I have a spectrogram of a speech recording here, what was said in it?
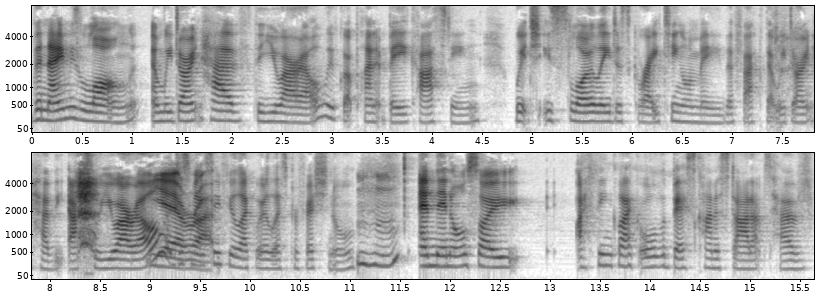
the name is long and we don't have the URL. We've got Planet B Casting, which is slowly just grating on me the fact that we don't have the actual URL. Yeah, it just makes me feel like we're less professional. Mm-hmm. And then also, I think like all the best kind of startups have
